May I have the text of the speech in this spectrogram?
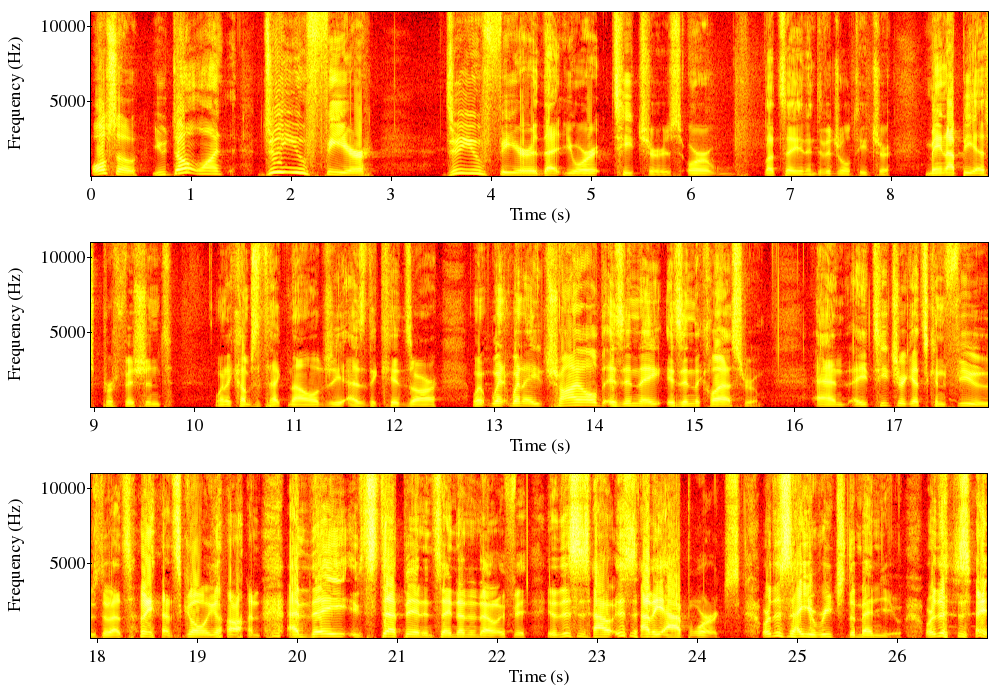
Also, you don't want. Do you fear? Do you fear that your teachers, or let's say an individual teacher, may not be as proficient when it comes to technology as the kids are? When, when, when a child is in the is in the classroom and a teacher gets confused about something that's going on, and they step in and say, "No, no, no! If it, you know, this is how this is how the app works, or this is how you reach the menu, or this is how,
